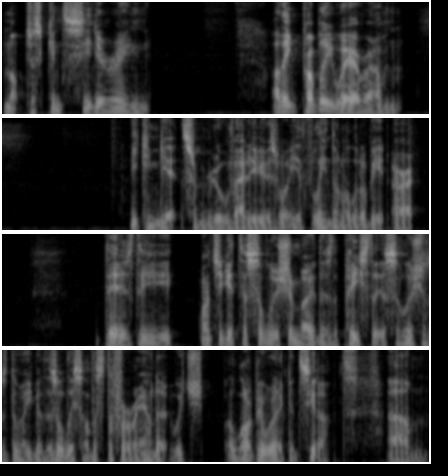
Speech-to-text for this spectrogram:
Not just considering. I think probably where um you can get some real value is what you've leaned on a little bit. All right, there's the once you get to solution mode, there's the piece that the solution's doing, but there's all this other stuff around it, which a lot of people don't consider. Um,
